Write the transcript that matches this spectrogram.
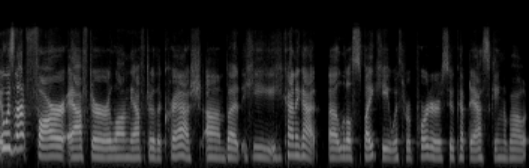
it was not far after, long after the crash. Um, but he he kind of got a little spiky with reporters who kept asking about,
